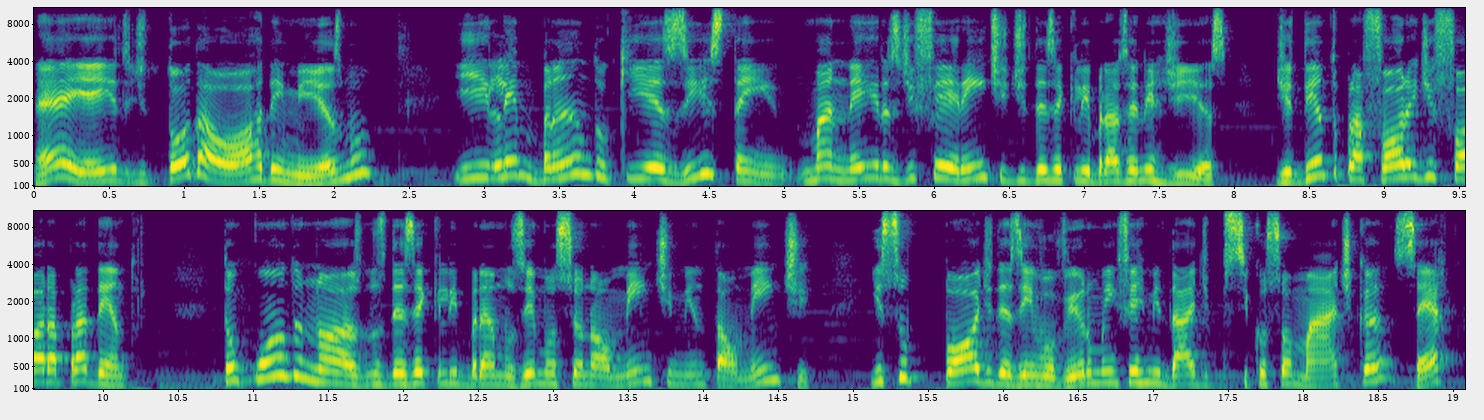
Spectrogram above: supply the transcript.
né? E aí, de toda a ordem mesmo. E lembrando que existem maneiras diferentes de desequilibrar as energias de dentro para fora e de fora para dentro. Então, quando nós nos desequilibramos emocionalmente e mentalmente, isso pode desenvolver uma enfermidade psicossomática, certo?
